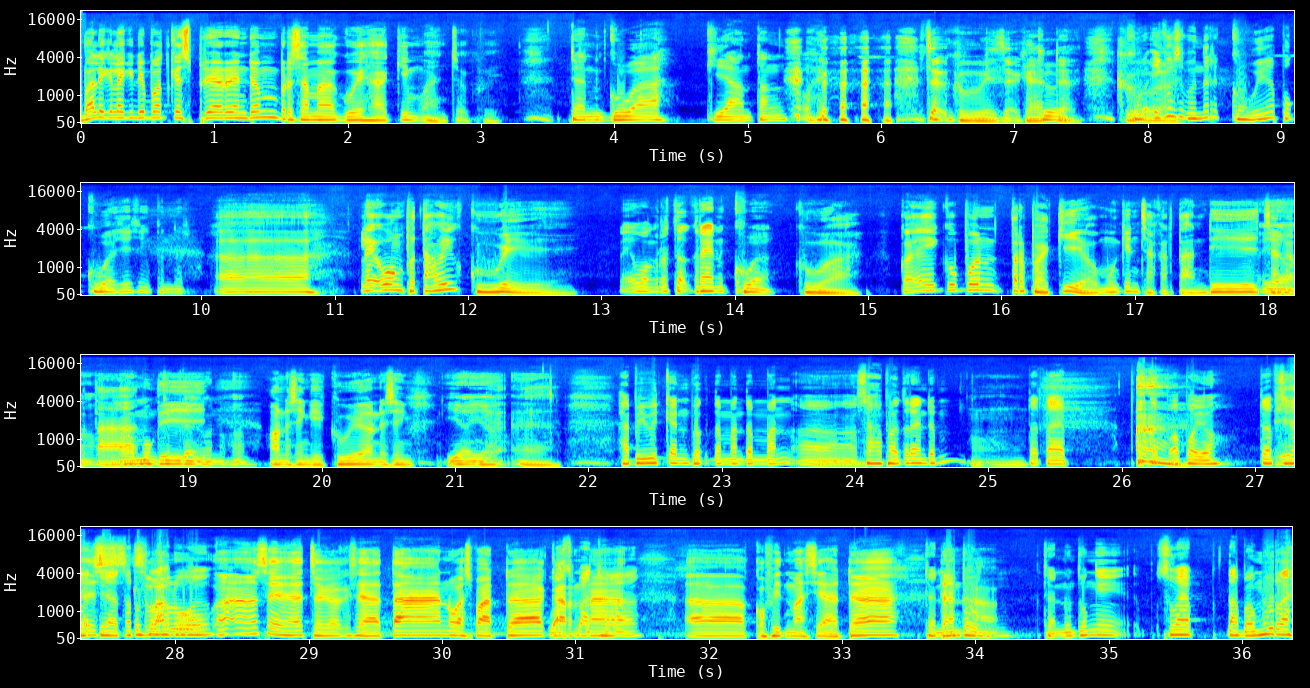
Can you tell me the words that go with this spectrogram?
Balik lagi di podcast Pria Random bersama gue Hakim Wancok gue. dan gua Gianteng. Oh, Cok gue, cok gada. gua, iku sebenernya gue apa gua sih sing bener? Eh, lek wong Betawi gue. Nek wong rada keren gua. Gua. Kayak iku pun terbagi ya, mungkin Jakarta ndi, Iya, Jakarta oh, mungkin kayak ndi. ngono. ha. Ono sing gue, ono sing Iya iya. eh, Happy weekend buat teman-teman eh, sahabat random. mm-mm. Tetap tetap apa ya? Tetap Ya, sehat-sehat terus selalu eh, sehat, jaga kesehatan, waspada, karena Waspada. eh, Covid masih ada dan, dan, untung dan untungnya swab tambah murah.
